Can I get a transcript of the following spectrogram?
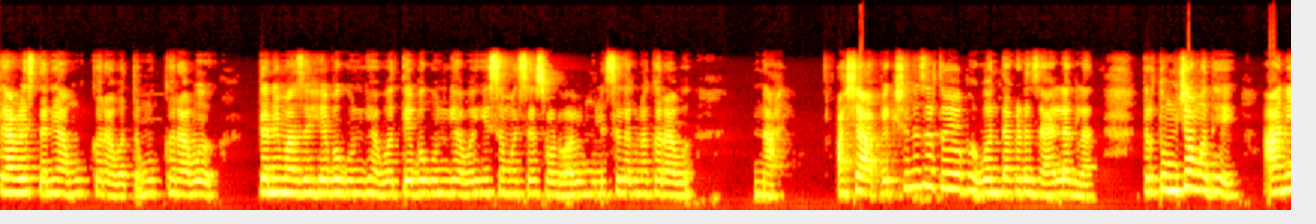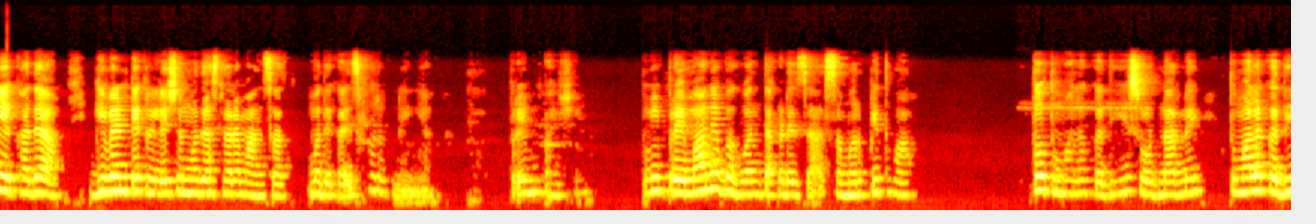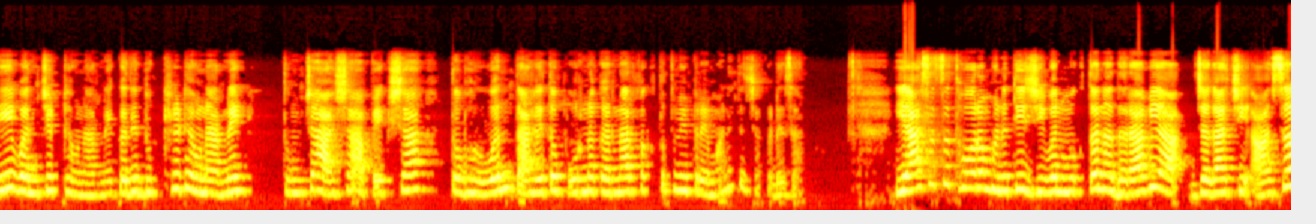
त्यावेळेस त्याने अमुक करावं तमुक करावं. त्याने माझं हे बघून घ्यावं ते बघून घ्यावं ही समस्या सोडवावी मुलीचं लग्न करावं. नाही. अशा अपेक्षेने जर तुम्ही भगवंताकडे जायला लागलात तर तुमच्यामध्ये आणि एखाद्या गिव्ह अँड टेक रिलेशनमध्ये असणाऱ्या माणसामध्ये काहीच फरक नाही आहे प्रेम पाहिजे. तुम्ही प्रेमाने भगवंताकडे जा समर्पित व्हा. तो तुम्हाला कधीही सोडणार नाही तुम्हाला कधीही वंचित ठेवणार नाही कधी दुःखी ठेवणार नाही. तुमच्या आशा अपेक्षा तो भगवंत आहे तो पूर्ण करणार फक्त तुम्ही प्रेमाने त्याच्याकडे जा. यासच थोर म्हणती जीवन मुक्त न धरावी जगाची आस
